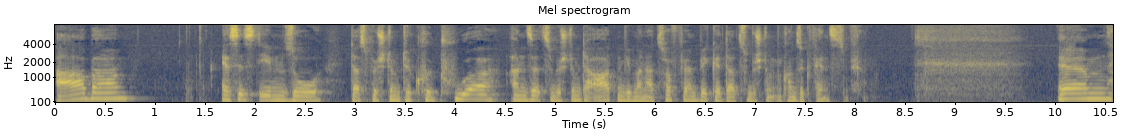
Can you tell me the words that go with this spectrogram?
Aber es ist eben so, dass bestimmte Kulturansätze, bestimmte Arten, wie man halt Software entwickelt, da zu bestimmten Konsequenzen führen. Ähm,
